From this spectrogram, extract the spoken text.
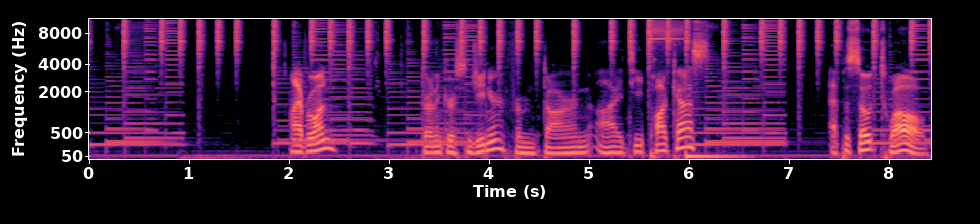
Hi, everyone. Darnley Gresson Jr. from Darn IT Podcast, episode 12.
